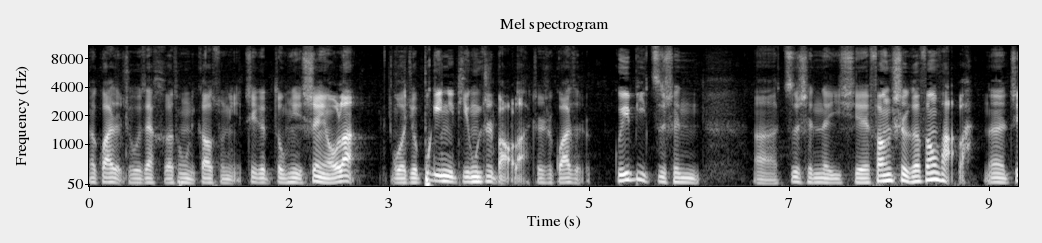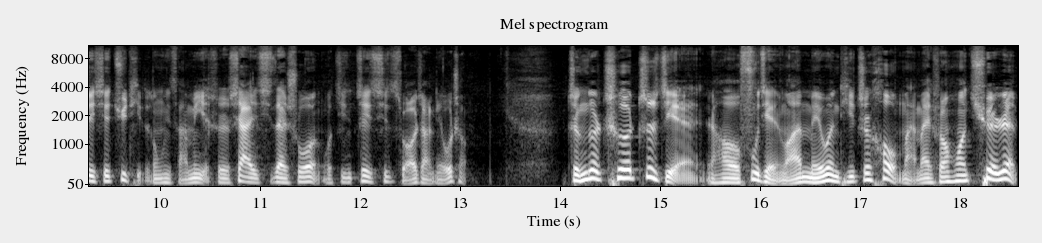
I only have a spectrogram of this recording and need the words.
那瓜子就会在合同里告诉你，这个东西渗油了。我就不给你提供质保了，这是瓜子规避自身，呃，自身的一些方式和方法吧。那这些具体的东西，咱们也是下一期再说。我今这期主要讲流程，整个车质检，然后复检完没问题之后，买卖双方确认，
